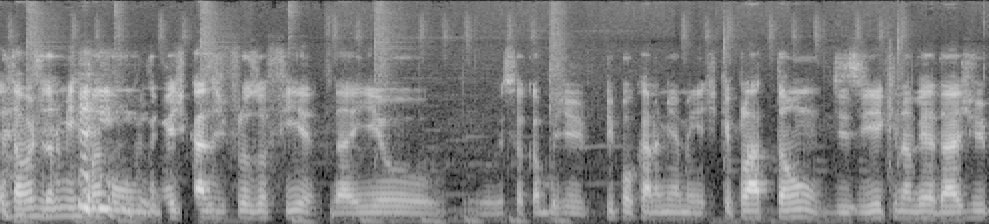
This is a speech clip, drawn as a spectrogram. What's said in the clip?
eu tava ajudando minha irmã com um dever de casa de filosofia, daí eu- isso acabou de pipocar na minha mente. Que Platão dizia que, na verdade,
